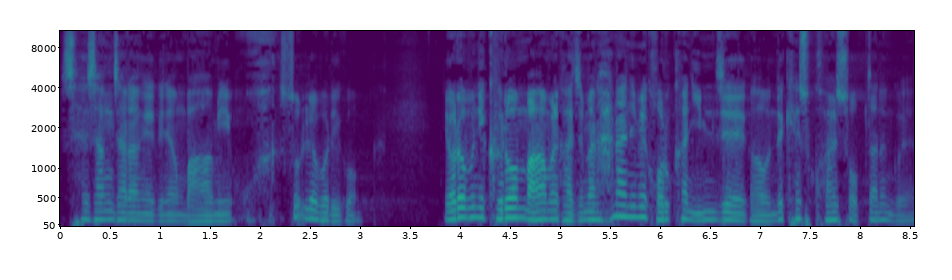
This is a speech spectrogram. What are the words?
세상 자랑에 그냥 마음이 확 쏠려버리고 여러분이 그런 마음을 가지면 하나님의 거룩한 임재 가운데 계속 거할 수 없다는 거예요.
